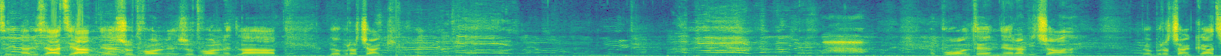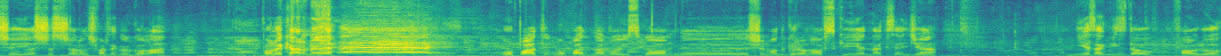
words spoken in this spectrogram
Sygnalizacja, rzut wolny. Rzut wolny dla Dobroczanki. Błąd Rawiczan. Dobroczanka, czy jeszcze strzelą czwartego gola? Pole karne. Upadł, upadł na boisko e, Szymon Gronowski, jednak sędzia nie zagwizdał faulu.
